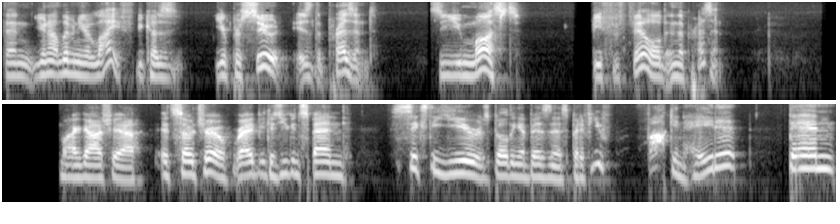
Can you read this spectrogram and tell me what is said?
then you're not living your life because your pursuit is the present. So you must be fulfilled in the present. My gosh, yeah. It's so true, right? Because you can spend 60 years building a business, but if you fucking hate it, then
